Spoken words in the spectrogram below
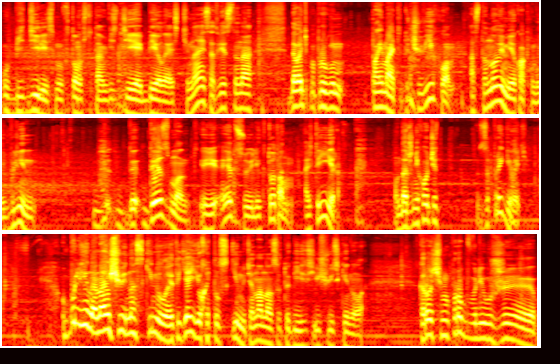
Убедились мы в том, что там везде белая стена. И, соответственно, давайте попробуем поймать эту чувиху. Остановим ее как-нибудь. Блин, Дезмонд или Эдсу, или кто там? Альтеир. Он даже не хочет запрыгивать. Блин, она еще и нас скинула. Это я ее хотел скинуть, она нас в итоге еще и скинула. Короче, мы пробовали уже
